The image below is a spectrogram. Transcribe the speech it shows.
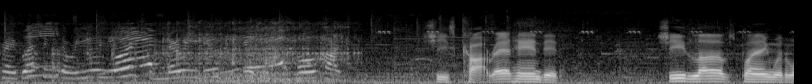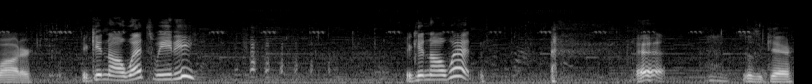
pray blessings over you and yours, and whatever you do, do it with whole heart. She's caught red-handed. She loves playing with water. You're getting all wet, sweetie. You're getting all wet. she doesn't care.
